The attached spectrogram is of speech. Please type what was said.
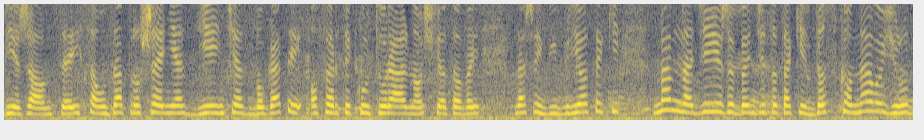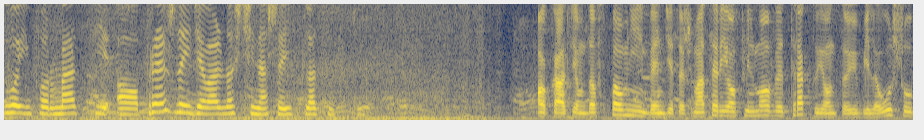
bieżącej. Są zaproszenia, zdjęcia z bogatej oferty kulturalno-oświatowej naszej biblioteki. Mam nadzieję, że będzie to takie doskonałe źródło informacji o prężnej działalności naszej placówki. Okazją do wspomnień będzie też materiał filmowy traktujący o jubileuszu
